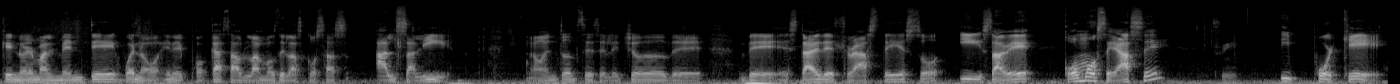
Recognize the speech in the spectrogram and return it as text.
que normalmente, bueno, en el podcast hablamos de las cosas al salir, ¿no? Entonces el hecho de, de estar detrás de eso y saber cómo se hace sí. y por qué,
